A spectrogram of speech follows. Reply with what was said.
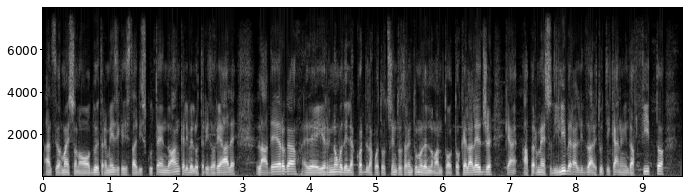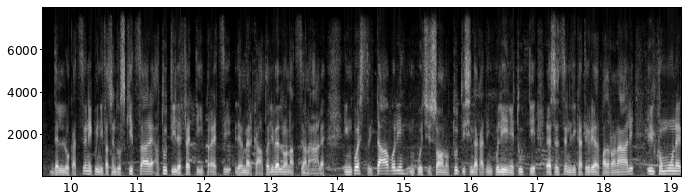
anzi ormai sono due o tre mesi che si sta discutendo anche a livello territoriale la deroga e il rinnovo degli accordi della 431 del 98 che è la legge che ha permesso di liberalizzare tutti i canoni d'affitto delle locazioni, quindi facendo schizzare a tutti gli effetti i prezzi del mercato a livello nazionale. In questi tavoli, in cui ci sono tutti i sindacati inquilini e tutte le sezioni di categoria padronali, il comune,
